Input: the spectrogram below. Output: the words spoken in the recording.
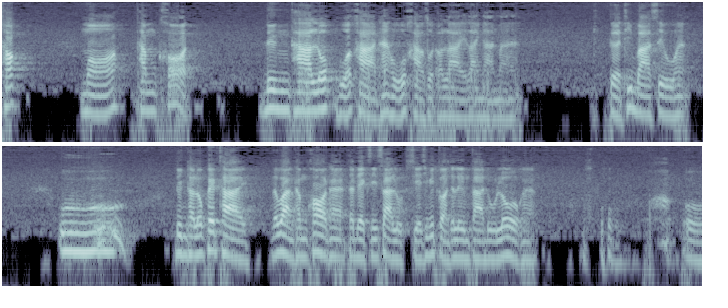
ช็อกหมอทำคลอด ดึงทารกหัวขาดฮะโหข่าวสดออนไลน์รายงานมาฮะเกิดที่บราซิลฮะอู้ดึงทารกเพศชาย ระหว่างทำคลอดฮะ แต่เด็กศีรษะหลุดเสียชีวิตก่อนจะลืมตาดูโลกฮะโอ้โห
